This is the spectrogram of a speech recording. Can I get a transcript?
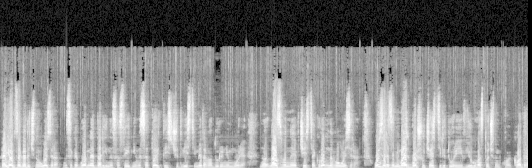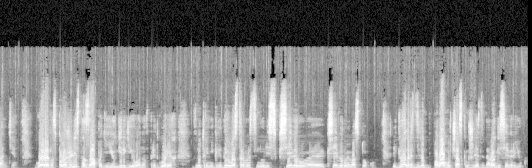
Район Загадочного озера – высокогорная долина со средней высотой 1200 метров над уровнем моря, названная в честь огромного озера. Озеро занимает большую часть территории в юго-восточном квадранте. Горы расположились на западе и юге региона, в предгорьях внутренней гряды острова растянулись к северу, э, к северу и востоку. Регион разделен пополам участком железной дороги север-юг.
